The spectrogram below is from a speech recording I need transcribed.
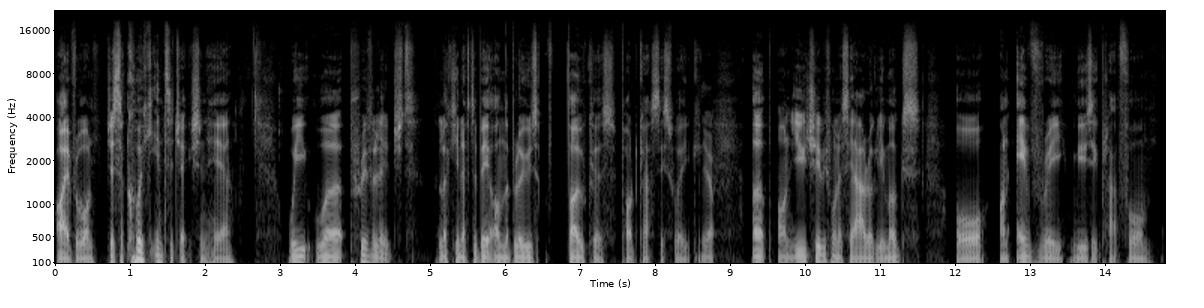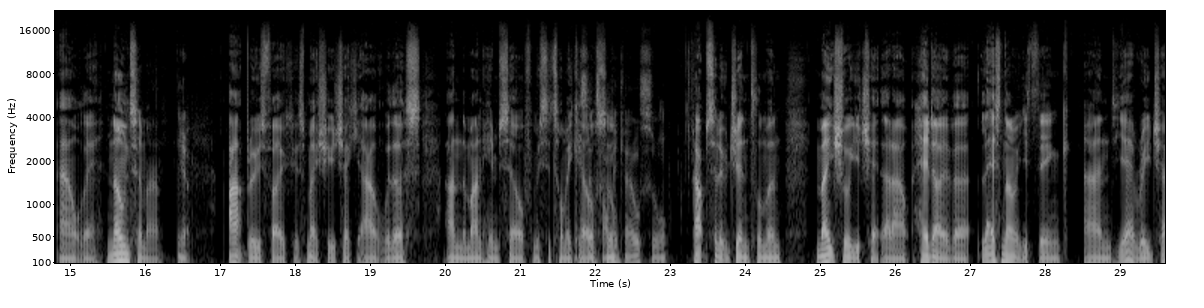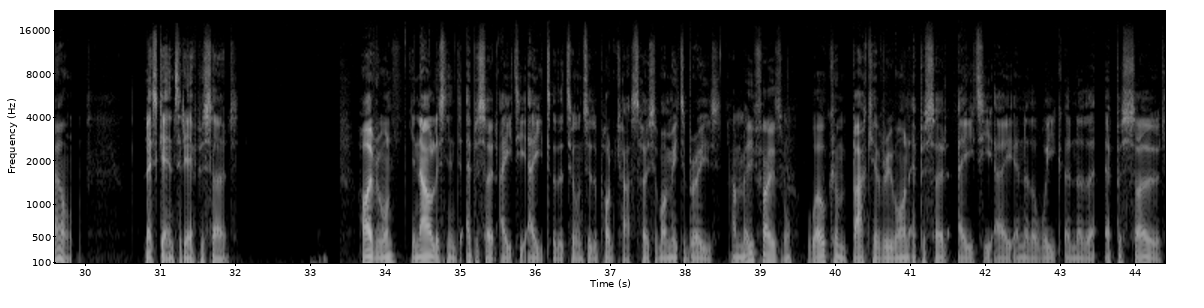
Hi everyone. Just a quick interjection here. We were privileged, lucky enough to be on the Blues Focus podcast this week. Yep. Up on YouTube if you want to see our ugly mugs, or on every music platform out there, known to man. Yep. At Blues Focus. Make sure you check it out with us and the man himself, Mr. Tommy Mr. Kelsall. Tommy Kelsall. Absolute gentleman. Make sure you check that out. Head over, let us know what you think, and yeah, reach out. Let's get into the episode. Hi everyone, you're now listening to episode 88 of the Tilton Two the podcast, hosted by me to Breeze. And me, Faisal. Welcome back everyone, episode 88, another week, another episode.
